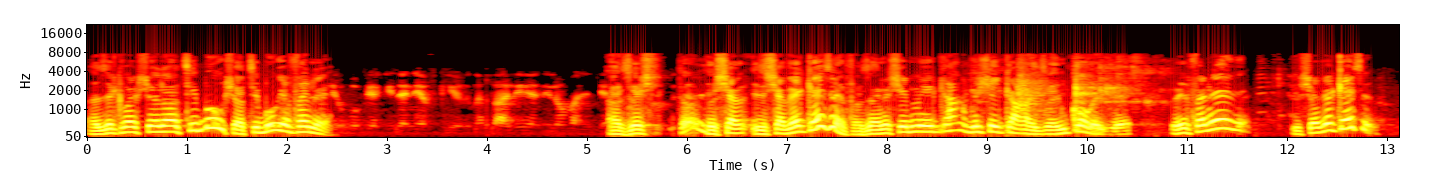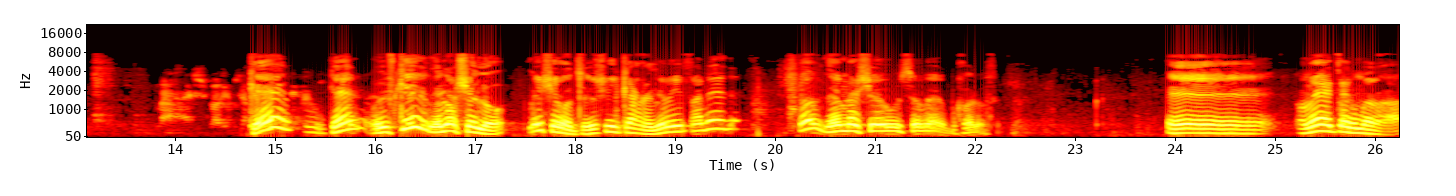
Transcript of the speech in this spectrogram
אז זה כבר של הציבור, שהציבור יפנה. לא. אז זה, ש- טוב, זה, שווה, זה שווה כסף, אז אנשים ייקח, מי שיקח את זה, ימכור את זה, ויפנה את זה. זה שווה כסף. כן, כן, הוא הפקיר, זה לא שלו. מי שרוצה, שייקח את זה ויפנה את זה. טוב, זה מה שהוא סובר, בכל אופן. אה, אומרת הגמרא,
